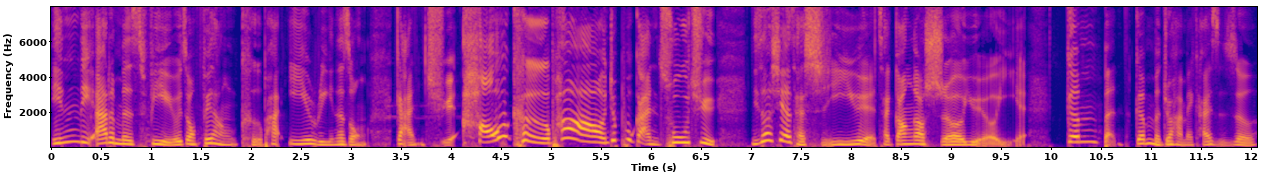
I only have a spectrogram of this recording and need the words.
in the atmosphere 有一种非常可怕 eerie 那种感觉，好可怕哦，你就不敢出去。你知道现在才十一月，才刚到十二月而已，根本根本就还没开始热，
